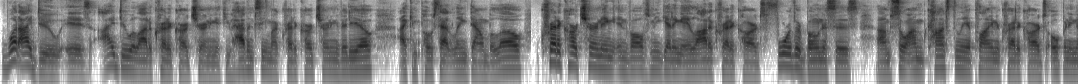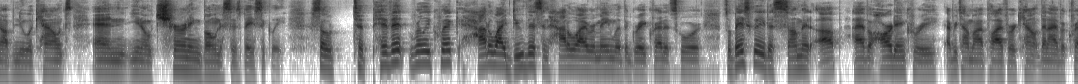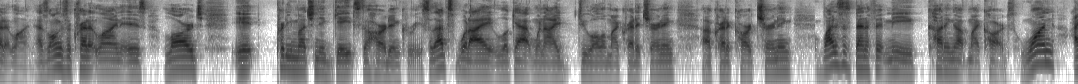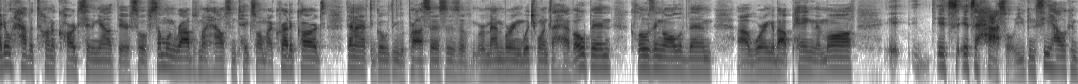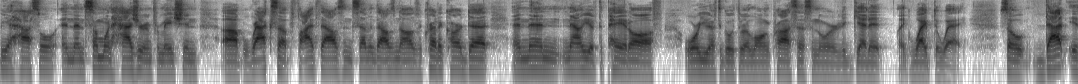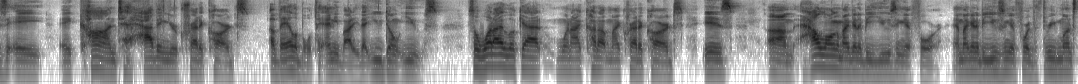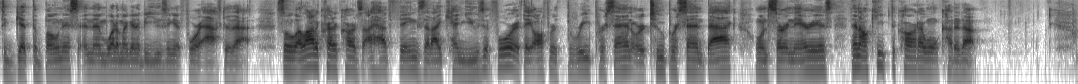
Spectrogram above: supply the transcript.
what I do is I do a lot of credit card churning. If you haven't seen my credit card churning video, I can post that link down below. Credit card churning involves me getting a lot of credit cards for their bonuses. Um, so I'm constantly applying to credit cards, opening up new accounts and, you know, churning bonuses basically. So to pivot really quick, how do I do this and how do I remain with a great credit score? So basically to sum it up, I have a hard inquiry every time I apply for account, then I have a credit line. As long as the credit line is large, it pretty much negates the hard inquiry. So that's what I look at when I do all of my credit churning, uh, credit card churning. Why does this benefit me cutting up my cards? One, I don't have a ton of cards sitting out there. So if someone robs my house and takes all my credit cards, then I have to go through the processes of remembering which ones I have open, closing all of them, uh, worrying about paying them off it, it's it's a hassle. You can see how it can be a hassle, and then someone has your information, uh, racks up five thousand, seven thousand dollars of credit card debt, and then now you have to pay it off, or you have to go through a long process in order to get it like wiped away. So that is a a con to having your credit cards available to anybody that you don't use. So what I look at when I cut up my credit cards is um, how long am I going to be using it for? Am I going to be using it for the three months to get the bonus? And then what am I going to be using it for after that? So a lot of credit cards, I have things that I can use it for. If they offer 3% or 2% back on certain areas, then I'll keep the card. I won't cut it up.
